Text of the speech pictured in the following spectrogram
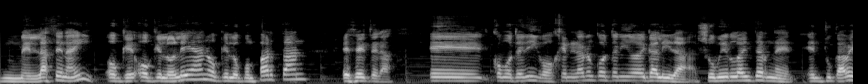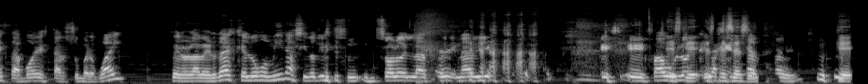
me enlacen ahí, o que, o que lo lean, o que lo compartan, etcétera. Eh, como te digo, generar un contenido de calidad, subirlo a internet en tu cabeza puede estar súper guay, pero la verdad es que luego mira si no tienes un solo enlace de nadie. es, fabuloso. Es que, es, eso. Que,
